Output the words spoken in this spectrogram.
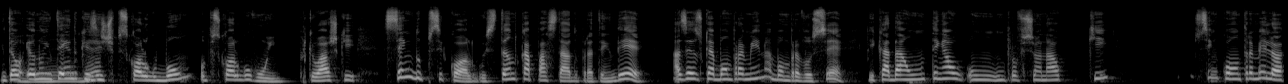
Então, eu não entendo que Uhum. existe psicólogo bom ou psicólogo ruim, porque eu acho que sendo psicólogo, estando capacitado para atender, às vezes o que é bom para mim não é bom para você, e cada um tem um, um profissional que se encontra melhor.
